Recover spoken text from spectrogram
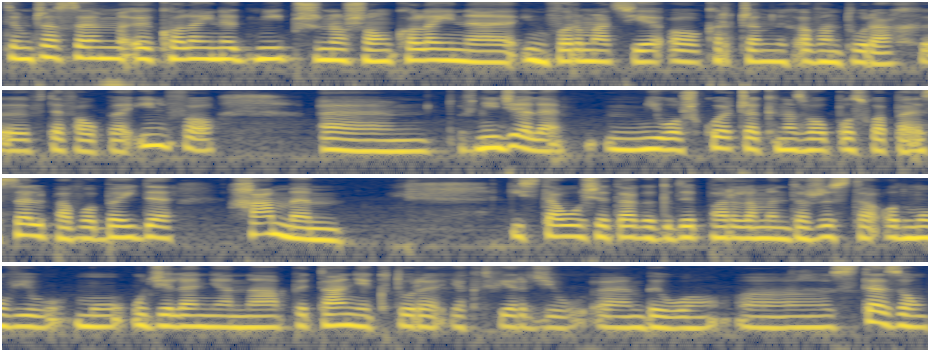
Tymczasem y, kolejne dni przynoszą kolejne informacje o karczemnych awanturach y, w TVP Info. W niedzielę Miłosz Kłeczek nazwał posła PSL Pawła Bejdę hamem. I stało się tak, gdy parlamentarzysta odmówił mu udzielenia na pytanie, które, jak twierdził, było e, z tezą.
